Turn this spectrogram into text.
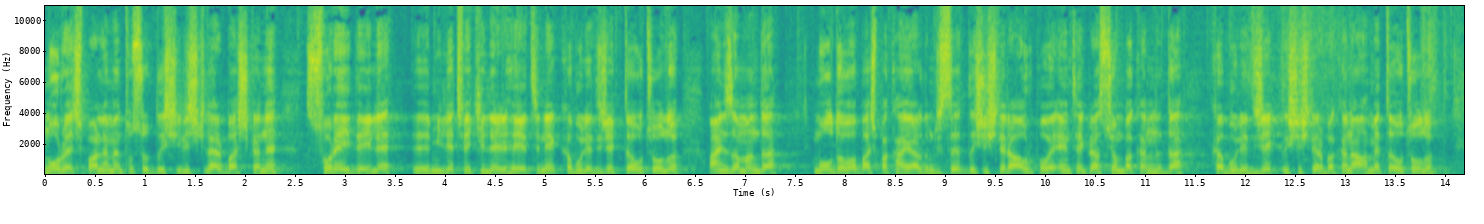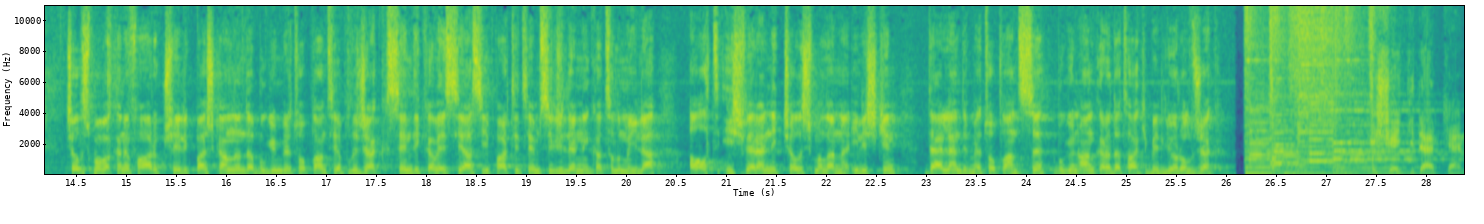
Norveç Parlamentosu Dış İlişkiler Başkanı Soreyde ile e, milletvekilleri heyetini kabul edecek Davutoğlu. Aynı zamanda Moldova Başbakan Yardımcısı Dışişleri Avrupa ve Entegrasyon Bakanı'nı da kabul edecek Dışişleri Bakanı Ahmet Davutoğlu. Çalışma Bakanı Faruk Çelik başkanlığında bugün bir toplantı yapılacak. Sendika ve siyasi parti temsilcilerinin katılımıyla alt işverenlik çalışmalarına ilişkin değerlendirme toplantısı bugün Ankara'da takip ediliyor olacak. İşe giderken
